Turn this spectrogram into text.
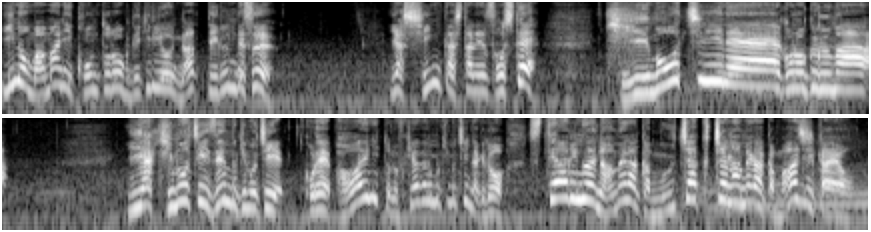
意のままにコントロールできるようになっているんです。いや進化したね。そして気持ちいいねこの車。いや気持ちいい。全部気持ちいい。これパワーユニットの吹き上がりも気持ちいいんだけどステアリングが滑らか。むちゃくちゃ滑らか。マジかよ。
